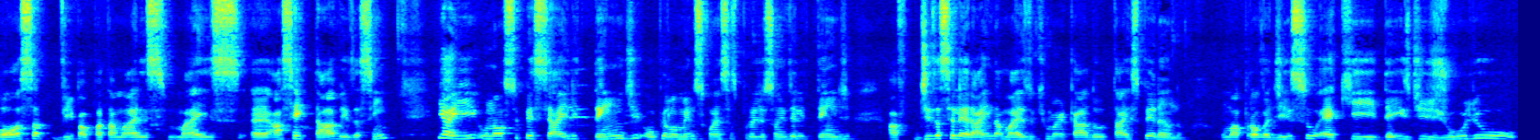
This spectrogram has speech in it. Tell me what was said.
possa vir para patamares mais é, aceitáveis assim. E aí o nosso IPCA ele tende, ou pelo menos com essas projeções, ele tende a desacelerar ainda mais do que o mercado está esperando. Uma prova disso é que desde julho,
